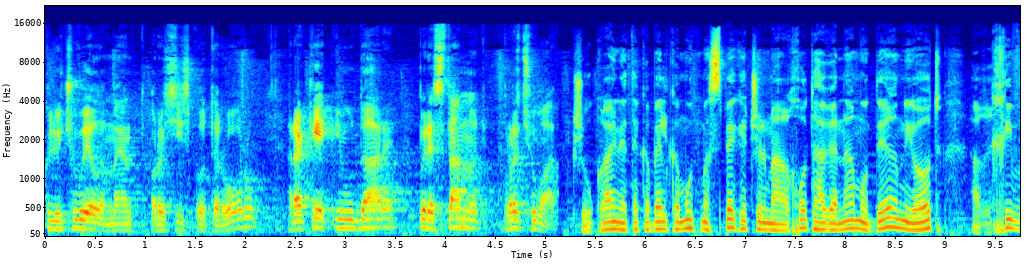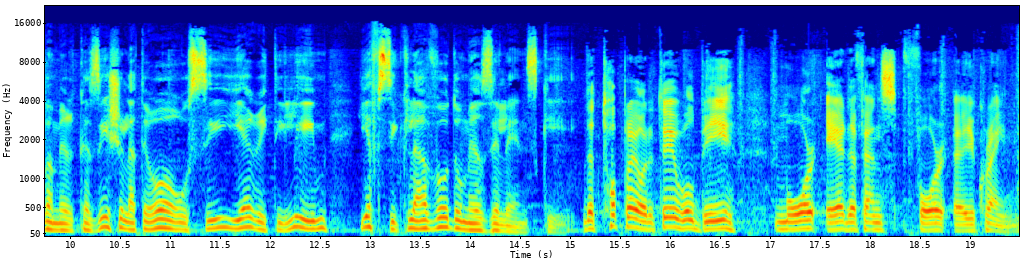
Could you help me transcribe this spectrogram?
ключовий елемент російського терору, ракетні удари перестануть працювати. כשאוקראינה תקבל כמות מספקת של מערכות הגנה מודרניות, הרכיב המרכזי של הטרור הרוסי, ירי טילים, יפסיק לעבוד, אומר זלנסקי. The top priority will be more air defense for uh, Ukraine.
